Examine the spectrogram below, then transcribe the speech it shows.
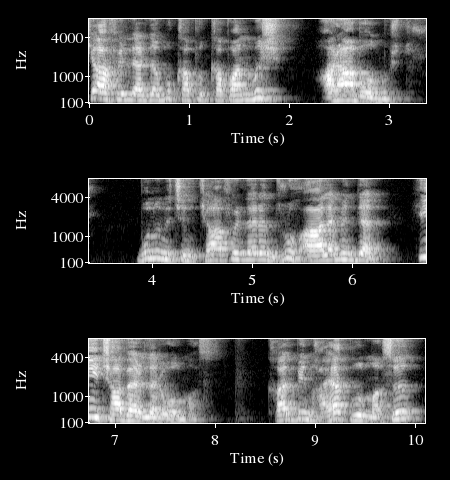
Kafirlerde bu kapı kapanmış, harap olmuştur. Bunun için kafirlerin ruh aleminden hiç haberleri olmaz. Kalbin hayat bulması,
